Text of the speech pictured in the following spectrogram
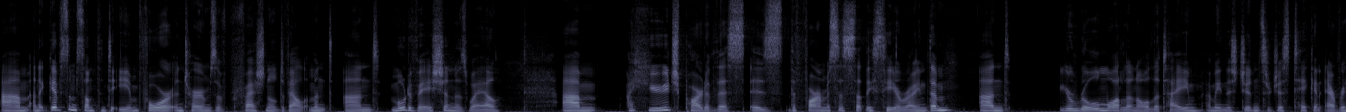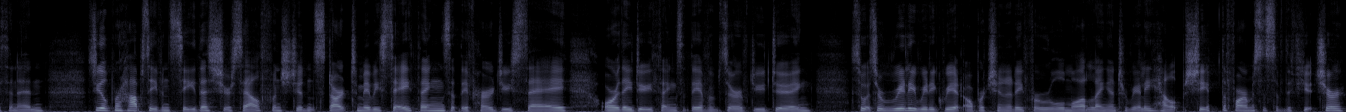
um, and it gives them something to aim for in terms of professional development and motivation as well. Um, a huge part of this is the pharmacists that they see around them and you're role modeling all the time. I mean, the students are just taking everything in. So you'll perhaps even see this yourself when students start to maybe say things that they've heard you say or they do things that they have observed you doing. So it's a really, really great opportunity for role modeling and to really help shape the pharmacists of the future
